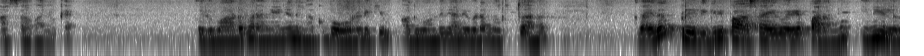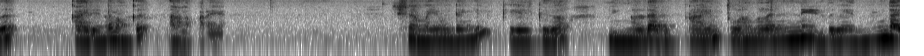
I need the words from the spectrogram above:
പാസ്സാവാനും ഒക്കെ ഒരുപാട് പറഞ്ഞു കഴിഞ്ഞാൽ നിങ്ങൾക്ക് ബോറടിക്കും അതുകൊണ്ട് ഞാൻ ഇവിടെ നിർത്തുകയാണ്. അതായത് പ്രീ ഡിഗ്രി പാസ്സായത് വരെ പറഞ്ഞു. ഇനിയുള്ളത് കാര്യങ്ങൾ നമുക്ക് നാളെ പറയാം. ക്ഷമയുണ്ടെങ്കിൽ കേൾക്കുക. നിങ്ങളുടെ അഭിപ്രായം തുറന്നു തന്നെ എഴുതുക. എന്തായാലും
